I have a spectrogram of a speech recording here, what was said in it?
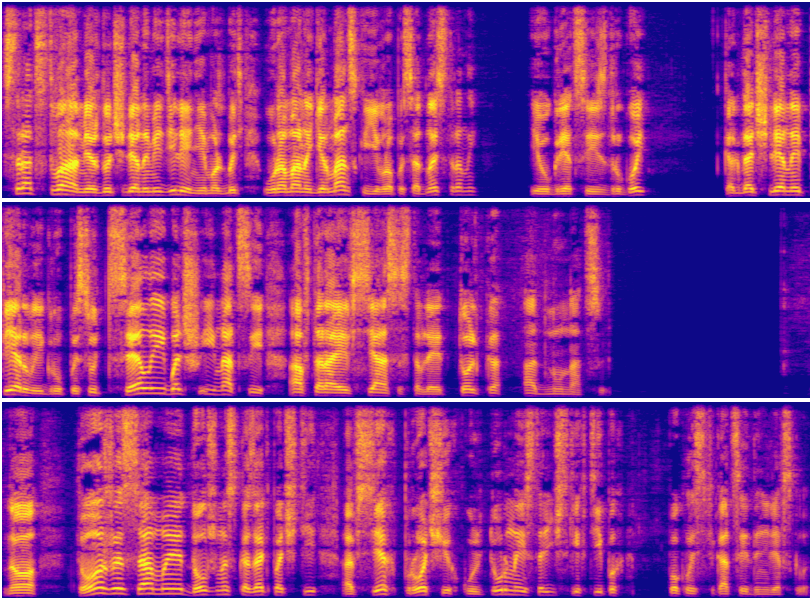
сродства между членами деления может быть у романа германской Европы с одной стороны и у Греции с другой – когда члены первой группы суть целые большие нации, а вторая вся составляет только одну нацию. Но то же самое должно сказать почти о всех прочих культурно-исторических типах по классификации Данилевского.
